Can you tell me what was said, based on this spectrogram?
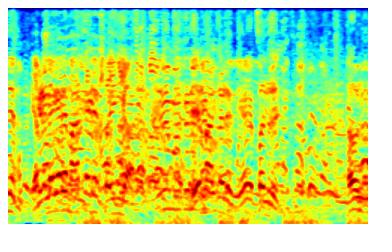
లేదు ఎమ్మెల్యే గారే మాట్లాడారు స్వయంగా. ఏం మాట్లాడేది ఏం ఇబ్బంది లేదు. అవును.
